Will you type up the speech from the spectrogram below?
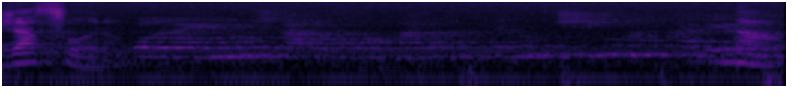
Já foram. Não,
